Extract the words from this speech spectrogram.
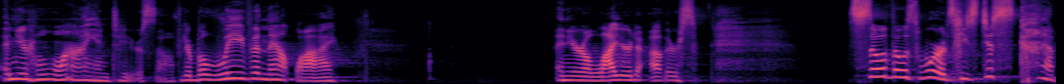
And you're lying to yourself. You're believing that lie. And you're a liar to others. So, those words, he's just kind of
